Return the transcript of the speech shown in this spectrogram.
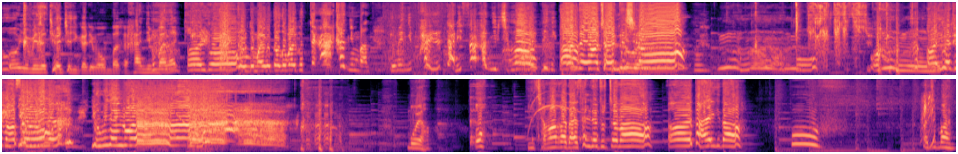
어 요맨아 천천히 가려면 엄마가 한 입만 할게 아이고. 아, 돌도 말고 너도 말고 딱한 입만. 요맨이 팔 다리 싹한 입씩 먹을 테니까. 안 돼요 절대 싫어. 음. 아 이러지 마세요. 요민아 요민아 일로 와. 뭐야? 어? 이 장아가 날 살려줬잖아. 아 다행이다. 후. 하지만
